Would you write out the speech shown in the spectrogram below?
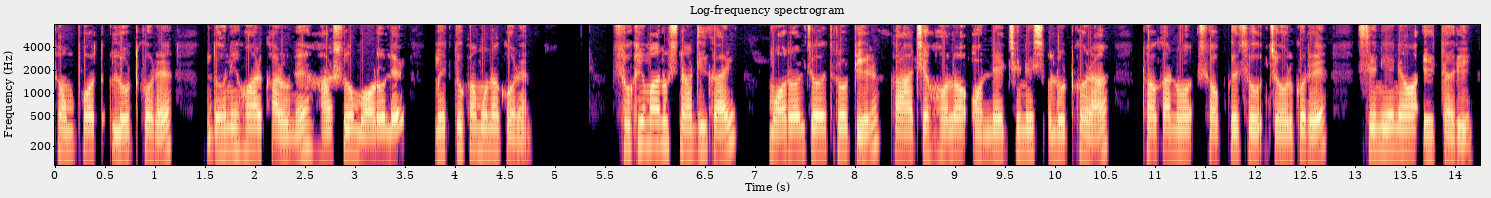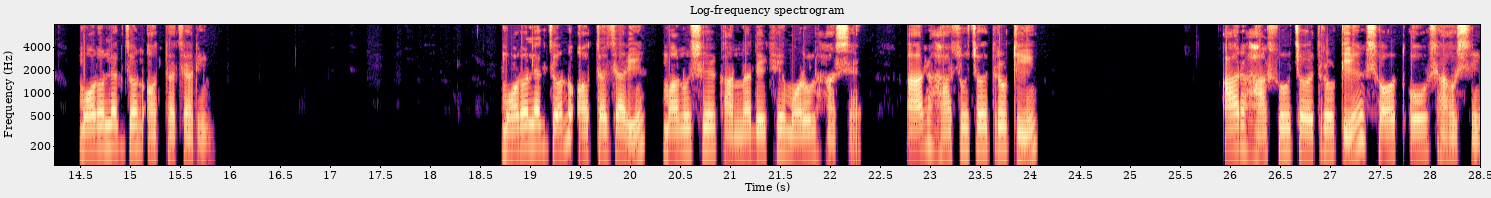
সম্পদ লুট করে ধনী হওয়ার কারণে হাসু মরলের মৃত্যু কামনা করে। সুখী মানুষ নাটিকায় মরল চরিত্রটির কাজ হলো অন্যের জিনিস লুট করা ঠকানো সবকিছু জোর করে ছিনিয়ে নেওয়া ইত্যাদি। মরল একজন অত্যাচারী। মরল একজন অত্যাচারী মানুষের কান্না দেখে মরল হাসে। আর হাসু চরিত্রটি, আর হাসু চরিত্রটি সৎ ও সাহসী।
